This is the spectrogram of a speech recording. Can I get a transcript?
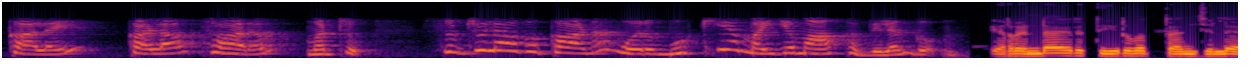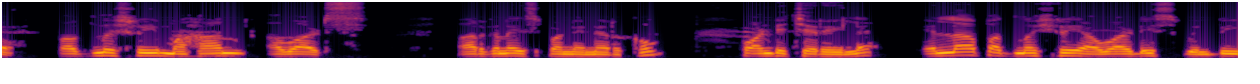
கலை கலாச்சாரம் மற்றும் சுற்றுலாவுக்கான ஒரு முக்கிய மையமாக விளங்கும். ரெண்டாயிரத்தி இருபத்தஞ்சில் பத்மஸ்ரீ மகான் அவார்ட்ஸ் ஆர்கனைஸ் பண்ணின்னு பாண்டிச்சேரியில் எல்லா Padma Shri awardees will be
